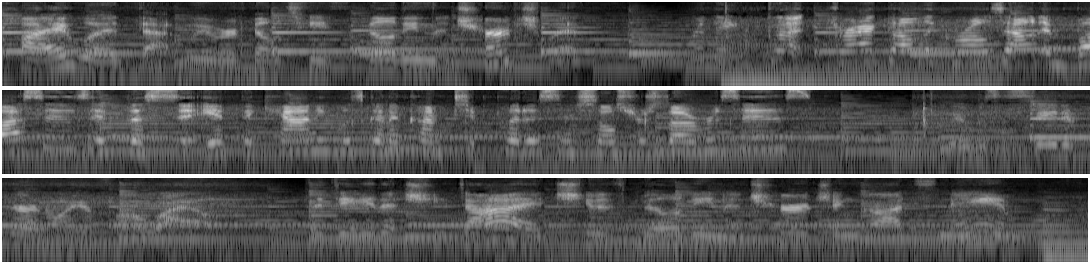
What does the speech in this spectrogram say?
plywood that we were building, building the church with. Where they got, dragged all the girls out in buses if the if the county was going to come to put us in social services. It was a state of paranoia for a while. The day that she died, she was building a church in God's name.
